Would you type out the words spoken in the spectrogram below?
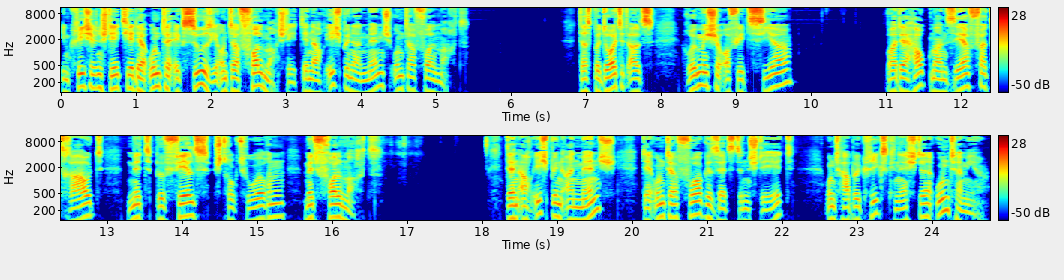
Im Griechischen steht hier, der unter Exousia, unter Vollmacht steht, denn auch ich bin ein Mensch unter Vollmacht. Das bedeutet, als römischer Offizier war der Hauptmann sehr vertraut mit Befehlsstrukturen, mit Vollmacht. Denn auch ich bin ein Mensch, der unter Vorgesetzten steht, und habe Kriegsknechte unter mir.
